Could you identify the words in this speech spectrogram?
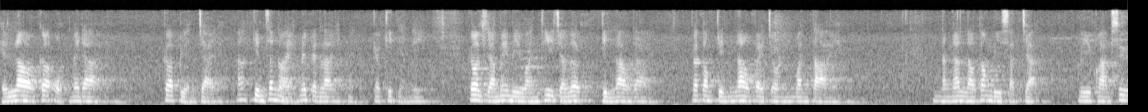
เห็นเหล้าก็อดไม่ได้ ก็เปลี่ยนใจกินสักหน่อยไม่เป็นไรก็คิดอย่างนี้ ก็จะไม่มีวันที่จะเลิกกินเหล้าได้ ก็ต้องกินเหล้าไปจนวันตาย ดังนั้นเราต้องมีสัจจะมีความซื่อ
